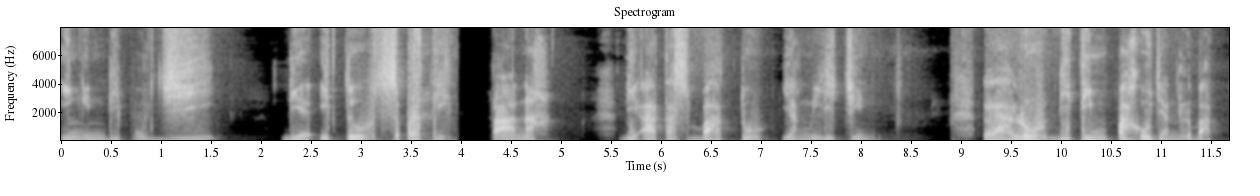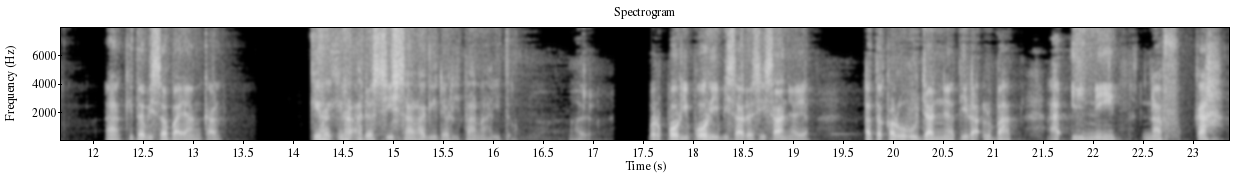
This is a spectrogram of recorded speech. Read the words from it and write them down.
ingin dipuji, dia itu seperti tanah di atas batu yang licin lalu ditimpa hujan lebat. Nah, kita bisa bayangkan. Kira-kira ada sisa lagi dari tanah itu. Berpori-pori bisa ada sisanya ya. Atau kalau hujannya tidak lebat. Nah, ini nafkah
